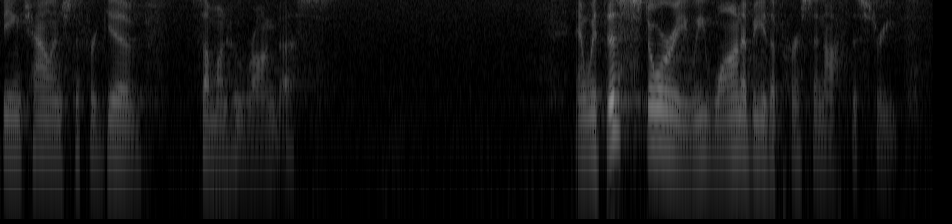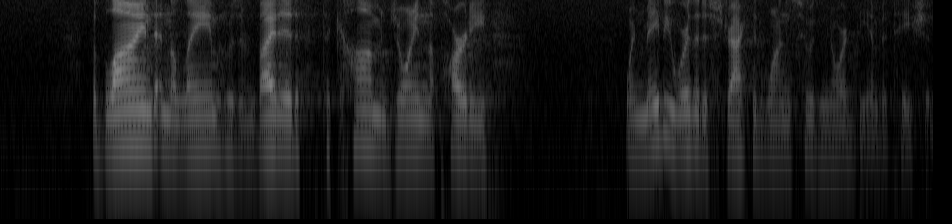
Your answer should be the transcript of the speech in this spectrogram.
being challenged to forgive someone who wronged us. And with this story, we want to be the person off the street. The blind and the lame who's invited to come join the party when maybe we're the distracted ones who ignored the invitation.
